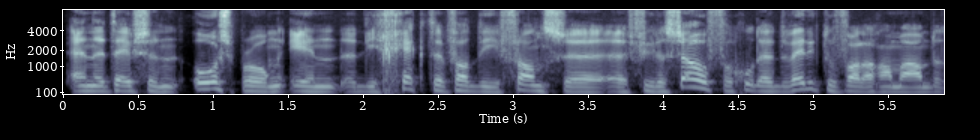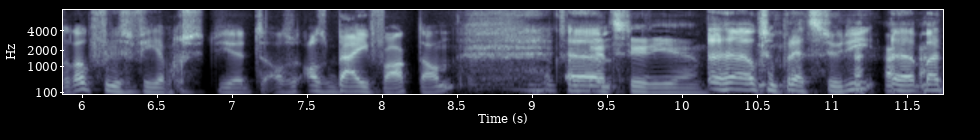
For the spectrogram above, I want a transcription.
En het heeft zijn oorsprong in eh, die gekte van die Franse eh, filosofen. Goed, dat weet ik toevallig allemaal, omdat ik ook filosofie heb gestudeerd als, als bijvak dan. Ook zo'n Ehm, pretstudie. eh. Eh, ook zo'n pretstudie. Maar,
